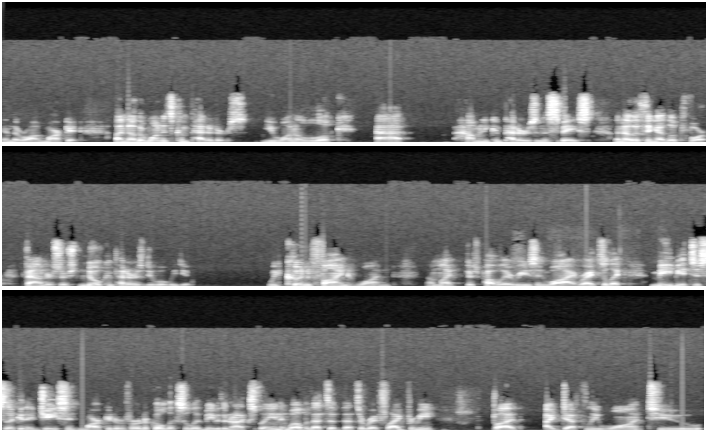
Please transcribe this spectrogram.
in the wrong market. Another one is competitors. You want to look at how many competitors in the space. Another thing I look for founders. There's no competitors do what we do. We couldn't find one. I'm like, there's probably a reason why, right? So like maybe it's just like an adjacent market or vertical. Like so maybe they're not explaining it well, but that's a that's a red flag for me. But I definitely want to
